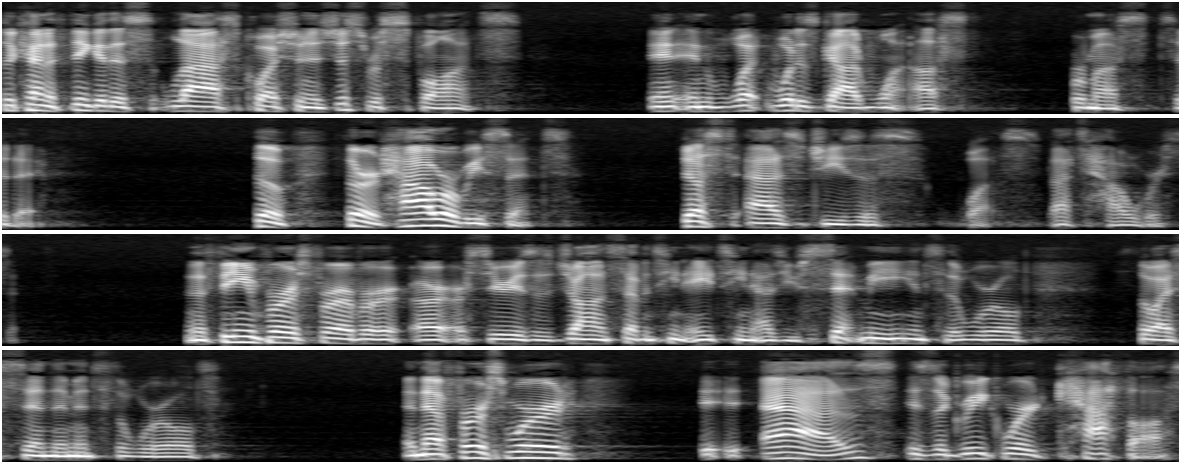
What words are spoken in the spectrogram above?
to kind of think of this last question as just response. And, and what, what does God want us from us today? So, third, how are we sent? Just as Jesus was. That's how we're sent. And the theme verse for our, our, our, series is John 17, 18. As you sent me into the world, so I send them into the world. And that first word, as, is the Greek word kathos.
